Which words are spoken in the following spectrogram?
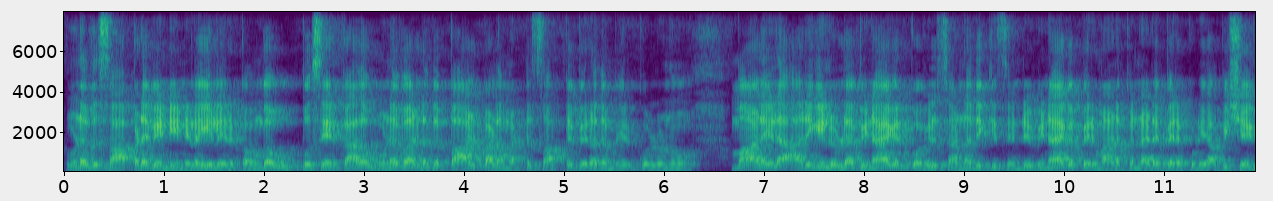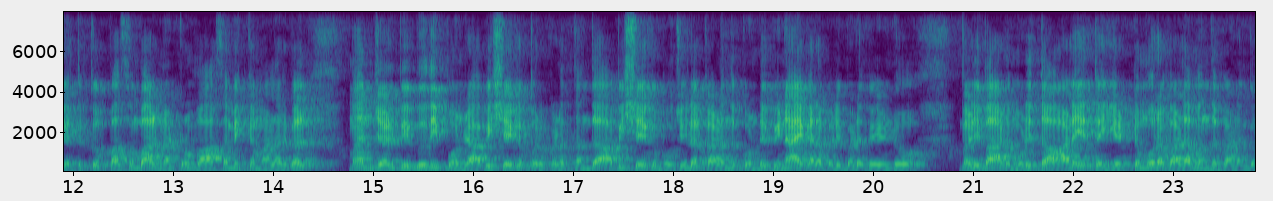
உணவு சாப்பிட வேண்டிய நிலையில் இருப்பவங்க உப்பு சேர்க்காத உணவு அல்லது பால் பழம் மட்டும் சாப்பிட்டு விரதம் மேற்கொள்ளணும். மாலையில் அருகில் உள்ள விநாயகர் கோவில் சன்னதிக்கு சென்று விநாயகர் பெருமானுக்கு நடைபெறக்கூடிய அபிஷேகத்துக்கு பசும்பால் மற்றும் வாசமிக்க மலர்கள் மஞ்சள் விபூதி போன்ற அபிஷேக பொருட்களை தந்து அபிஷேக பூஜையில் கலந்து கொண்டு விநாயகரை வழிபட வேண்டும். வழிபாடு முடித்து ஆலயத்தை எட்டு முறை வளம் வந்து வணங்க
